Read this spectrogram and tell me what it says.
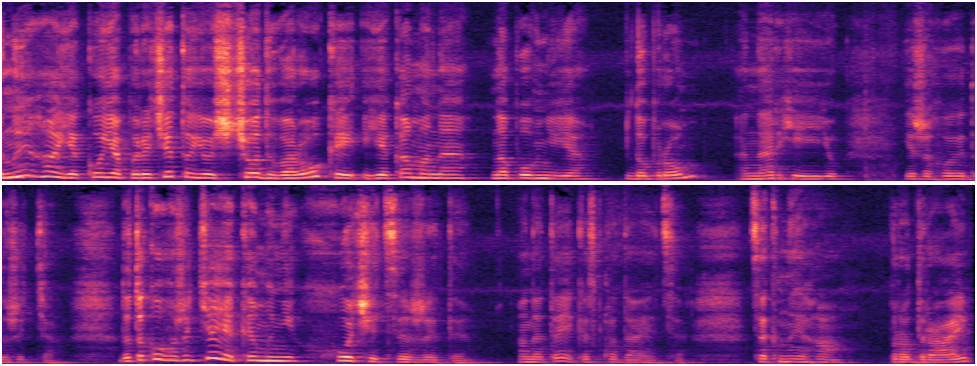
Книга, яку я перечитую що два роки, і яка мене наповнює добром, енергією і жагою до життя. До такого життя, яке мені хочеться жити, а не те, яке складається. Це книга про драйв,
